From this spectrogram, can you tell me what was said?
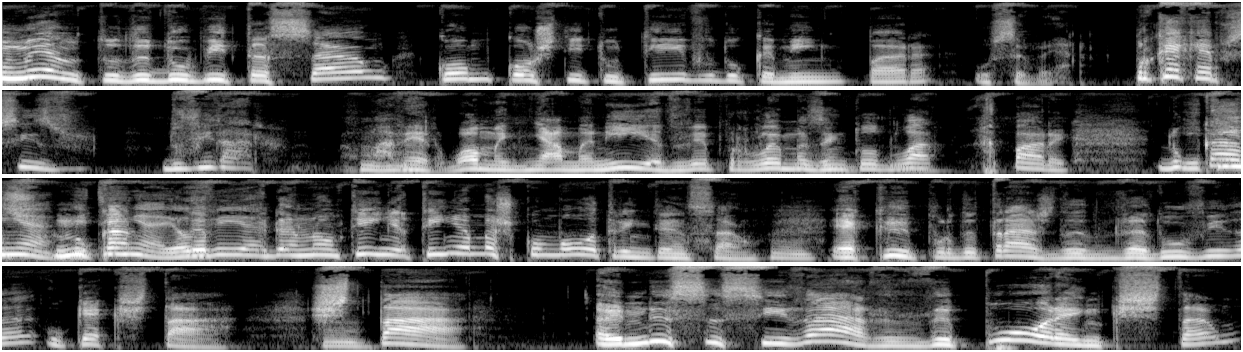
momento de dubitação como constitutivo do caminho para o saber. Porquê é que é preciso duvidar? Vamos ver, o homem tinha a mania de ver problemas em todo lado. Reparem, no E caso, tinha, no ca- tinha, ele via. Eh, Não tinha, tinha, mas com uma outra intenção. É que por detrás de- da dúvida, o que é que está? Está a necessidade de pôr em questão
